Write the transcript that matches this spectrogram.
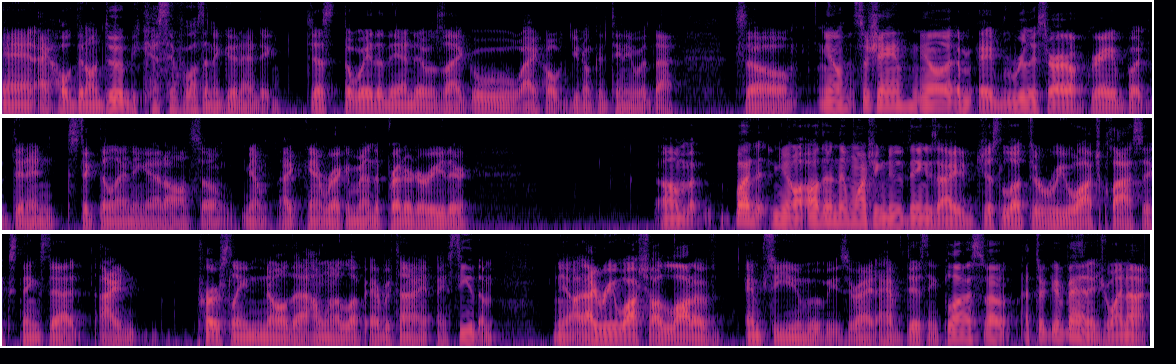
And I hope they don't do it because it wasn't a good ending. Just the way that they ended was like, ooh, I hope you don't continue with that. So, you know, it's a shame. You know, it really started off great, but didn't stick the landing at all. So, you know, I can't recommend The Predator either. Um, but, you know, other than watching new things, I just love to rewatch classics, things that I personally know that I'm to love every time I see them. You know, I rewatch a lot of MCU movies, right? I have Disney Plus, so I took advantage. Why not?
